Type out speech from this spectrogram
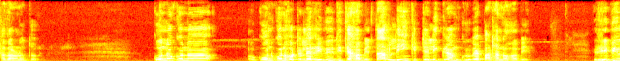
সাধারণত। কোনো কোনো, কোন কোন হোটেলের রিভিউ দিতে হবে, তার লিংক টেলিগ্রাম গ্রুপে পাঠানো হবে। রিভিউ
